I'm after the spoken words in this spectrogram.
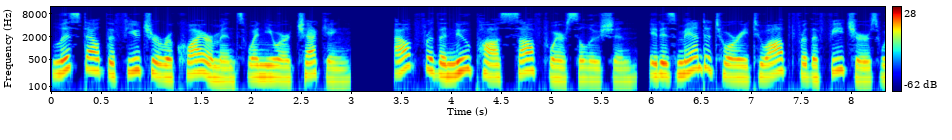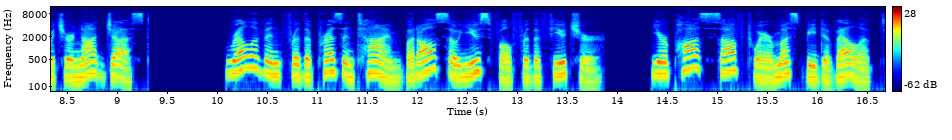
List out the future requirements when you are checking out for the new POS software solution. It is mandatory to opt for the features which are not just relevant for the present time but also useful for the future. Your POS software must be developed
